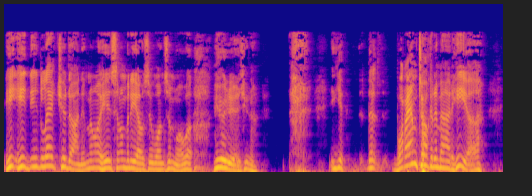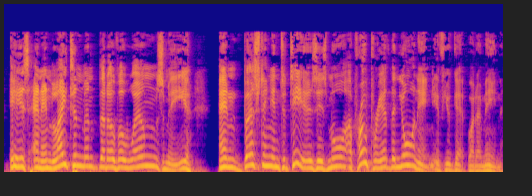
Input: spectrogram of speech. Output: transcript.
He, he, he lectured on it. No, oh, here's somebody else who wants some more. Well, here it is, you know. you, the, what I'm talking about here is an enlightenment that overwhelms me and bursting into tears is more appropriate than yawning, if you get what I mean.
